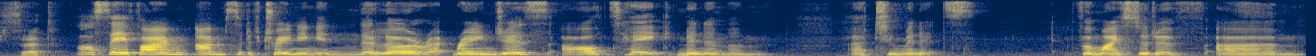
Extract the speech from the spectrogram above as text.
set. I'll say if I'm I'm sort of training in the lower rep ranges, I'll take minimum uh, two minutes for my sort of um,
